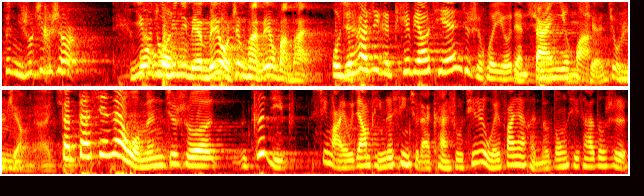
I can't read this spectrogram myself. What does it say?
但你说这个事儿，一个作品里面没有正派，没有反派，我觉得他这个贴标签就是会有点单一化。以前就是这样的，哎以前但但现在我们就说自己信马由缰，凭着兴趣来看书，其实我会发现很多东西它都是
